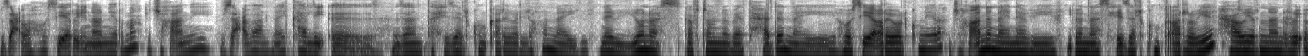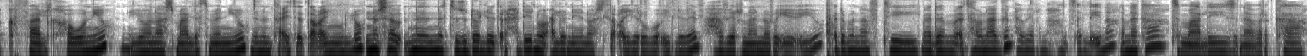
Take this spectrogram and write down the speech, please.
ብዛዕባ ሆሴ ርኢና ነርና ሕጂ ከዓኒ ብዛዕባ ናይ ካሊእ ዛንታ ሒዘልኩም ቀሪበ ኣለኹ ናይ ነቢ ዮናስ ካብቶም ነብያት ሓደ ናይ ሆሴ የቕሪበልኩም ነራ ሕጂ ከዓኒ ናይ ነቢ ዮናስ ሒዘልኩም ክቐርብ እየ ሓቢርና ንሪኦ ክፋል ክኸውን እዩ ዮናስ ማለት መን እዩ ንምንታይ እዩ ተጠቒምሉ ንሰብ ነቲ ዝደልዮ ጥራሕ ድ ንባዕሉ ንዮናስ ዝቐይርዎ እዩ ልብል ሓቢርና ንርእዮ እዩ ቅድሚ ናብቲ መደብ ምእታውና ግን ሓቢርና ክንጽሊ ኢና እነካ ትማሊ ዝነበርካ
